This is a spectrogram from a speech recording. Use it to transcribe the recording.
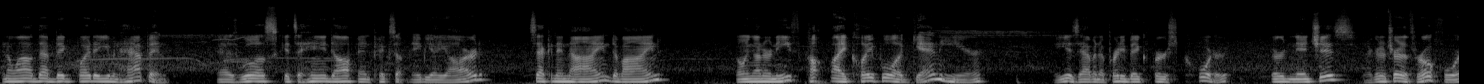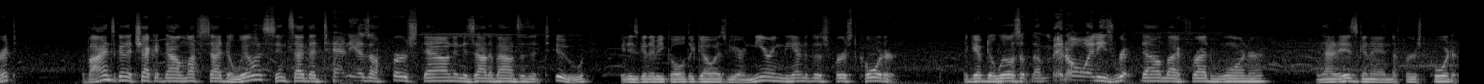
and allowed that big play to even happen. As Willis gets a handoff and picks up maybe a yard. Second and nine, Devine going underneath, caught by Claypool again here. He is having a pretty big first quarter. Third and inches. They're going to try to throw for it. Devine's going to check it down left side to Willis. Inside the 10, he has a first down and is out of bounds at the 2. It is going to be goal to go as we are nearing the end of this first quarter. A give to Willis up the middle, and he's ripped down by Fred Warner. And that is going to end the first quarter.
